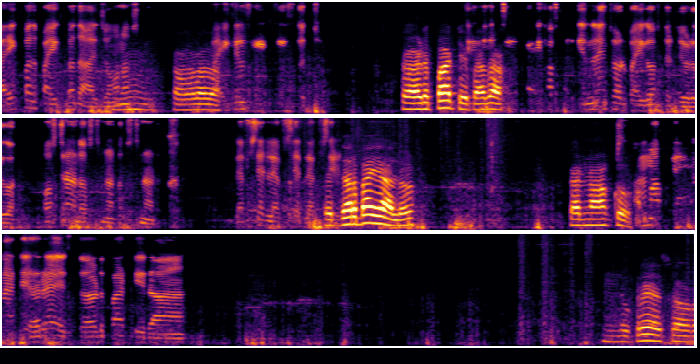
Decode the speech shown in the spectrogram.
పైకి పద పైకి పద ఆ జోన్ వస్తుంది. పైకి వెళ్ళి ఫైట్ చేసుకోవచ్చు. థర్డ్ పార్టీ పద. పైకి వస్తాడు కింద నుంచి వాడు పైకి వస్తాడు చూడుగో వస్తున్నాడు వస్తున్నాడు వస్తున్నాడు. Left side left side left side. ఇద్దరు భయాలు ఇక్కడ నాకు అమ్మ పెనాల్టీ అరే థర్డ్ పార్టీ రా ఎందుకురా వేసావు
